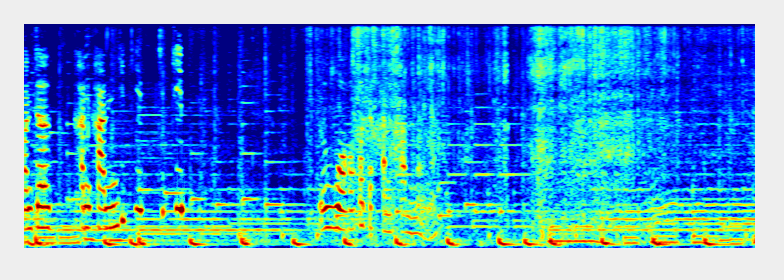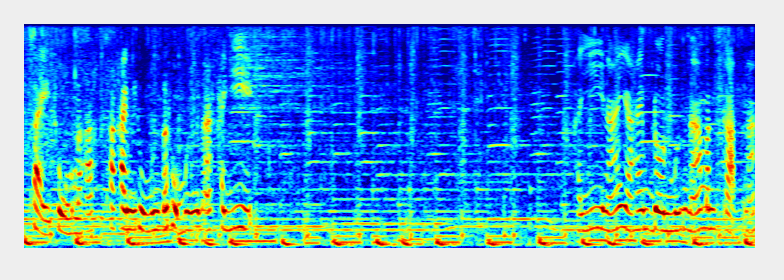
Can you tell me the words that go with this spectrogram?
มันจะคันๆยิบยิบจิบจิบแล้ววัวเขาก็จะคันๆหน่อยนะ ใส่ถุงนะคะ ถ้าใครมีถุงมือก็ถุงมือนะ ขยี้ ขยี้นะ อย่าให้โดนมือนะ มันกัดนะ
